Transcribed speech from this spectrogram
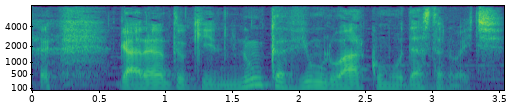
Garanto que nunca vi um luar como o desta noite.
